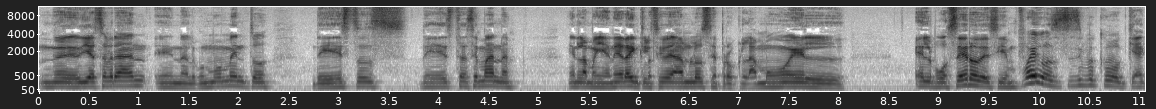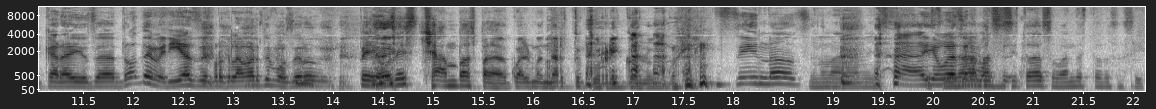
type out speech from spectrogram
eh, ya sabrán en algún momento de estos de esta semana en la mañanera, inclusive AMLO se proclamó el, el vocero de Cienfuegos. Así fue como que, a ah, caray, o sea, no deberías de proclamarte vocero. Peores chambas para el cual mandar tu currículum, güey. Sí, no. No mames. yo voy a hacer más así, toda su banda es todos así.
